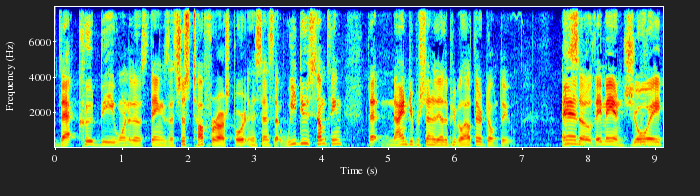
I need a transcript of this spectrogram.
that could be one of those things that's just tough for our sport in the sense that we do something that ninety percent of the other people out there don't do. And, And- so they may enjoy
